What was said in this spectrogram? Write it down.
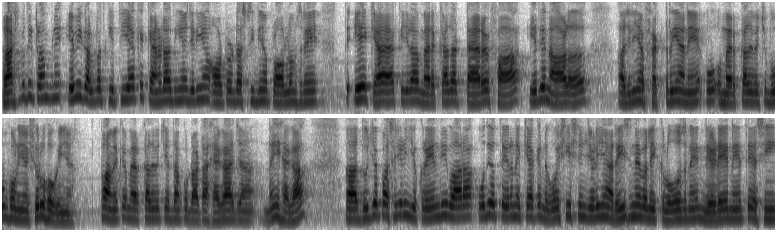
ਰਾਸ਼ਟਰਪਤੀ ਟਰੰਪ ਨੇ ਇਹ ਵੀ ਗੱਲਬਾਤ ਕੀਤੀ ਹੈ ਕਿ ਕੈਨੇਡਾ ਦੀਆਂ ਜਿਹੜੀਆਂ ਆਟੋ ਇੰਡਸਟਰੀ ਦੀਆਂ ਪ੍ਰੋਬਲਮਸ ਨੇ, ਤੇ ਇਹ ਕਿਹਾ ਹੈ ਕਿ ਜਿਹੜਾ ਅਮਰੀਕਾ ਦਾ ਟੈਰਿਫ ਆ, ਇਹਦੇ ਨਾਲ ਜਿਹੜੀਆਂ ਫੈਕਟਰੀਆਂ ਨੇ, ਉਹ ਅਮਰੀਕਾ ਦੇ ਵਿੱਚ ਮੂਵ ਹੋਣੀਆਂ ਸ਼ੁਰੂ ਹੋ ਗਈਆਂ। ਭਾਵੇਂ ਕਿ ਅਮਰੀਕਾ ਦੇ ਵਿੱਚ ਇਦਾਂ ਕੋਈ ਡਾਟਾ ਹੈਗਾ ਜਾਂ ਨਹੀਂ ਹੈਗਾ। ਦੂਜੇ ਪਾਸੇ ਜਿਹੜੀ ਯੂਕਰੇਨ ਦੀ ਵਾਰ ਆ, ਉਹਦੇ ਉੱਤੇ ਇਹਨਾਂ ਨੇ ਕਿਹਾ ਕਿ ਨੈਗੋਸ਼ੀਏਸ਼ਨ ਜਿਹੜੀਆਂ ਰੀਜ਼ਨੇਬਲੀ ਕਲੋਜ਼ ਨੇ, ਨੇੜੇ ਨੇ, ਤੇ ਅਸੀਂ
